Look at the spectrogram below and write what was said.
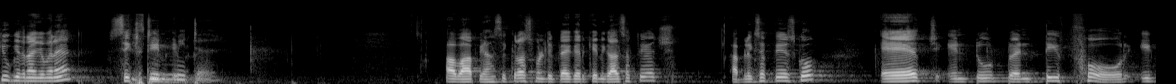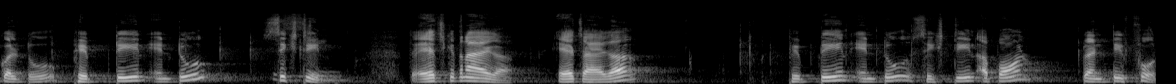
क्यू कितना है 16 गिवन है मीटर अब आप यहाँ से क्रॉस मल्टीप्लाई करके निकाल सकते हो एच आप लिख सकते हो इसको। H into twenty four equal to fifteen into sixteen तो एच कितना आएगा? एच आएगा fifteen into sixteen upon twenty four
